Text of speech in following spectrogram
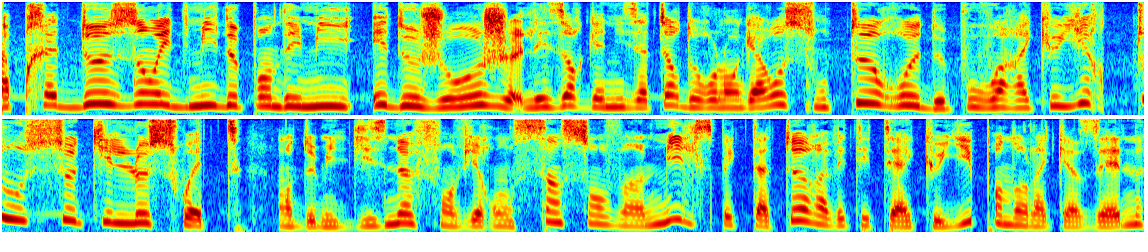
Après deux ans et demi de pandémie et de jauge, les organisateurs de Roland Garros sont heureux de pouvoir accueillir tous ceux qui le souhaitent. En 2019, environ 520 000 spectateurs avaient été accueillis pendant la quinzaine.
